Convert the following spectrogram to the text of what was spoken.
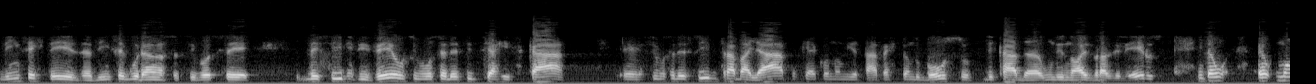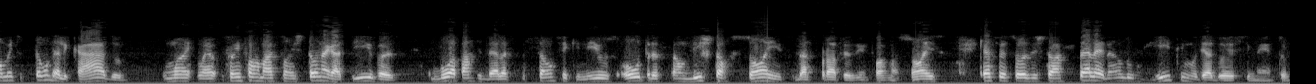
de incerteza, de insegurança, se você decide viver ou se você decide se arriscar é, se você decide trabalhar, porque a economia está apertando o bolso de cada um de nós brasileiros. Então, é um momento tão delicado, uma, uma, são informações tão negativas, boa parte delas são fake news, outras são distorções das próprias informações, que as pessoas estão acelerando o ritmo de adoecimento.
